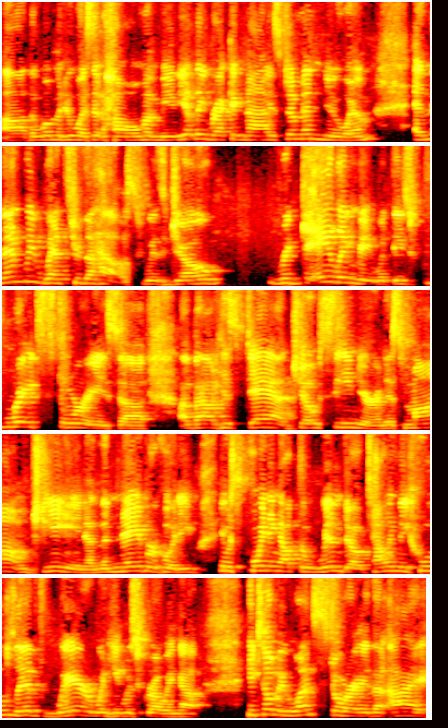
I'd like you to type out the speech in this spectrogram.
uh, the woman who was at home immediately recognized him and knew him. And then we went through the house with Joe regaling me with these great stories uh, about his dad, Joe Sr., and his mom, Jean, and the neighborhood. He, he was pointing out the window, telling me who lived where when he was growing up. He told me one story that I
